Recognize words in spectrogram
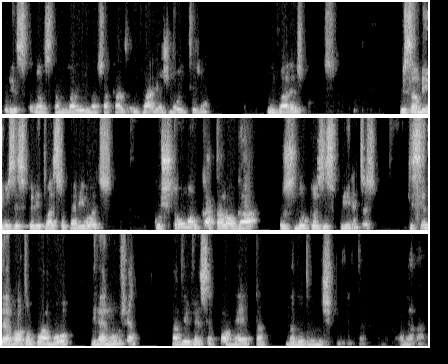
Por isso que nós estamos ali em nossa casa em várias noites, né? Em várias noites. Os amigos espirituais superiores costumam catalogar os núcleos espíritas que se devotam com amor e renúncia à vivência correta da doutrina espírita. Olha lá.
